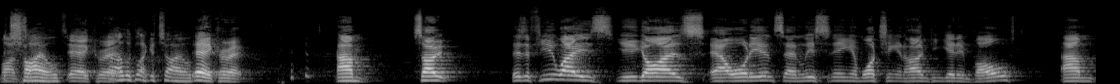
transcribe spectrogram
mine's Child. saying. Yeah, correct. I look like a child. Yeah, correct. Um, so there's a few ways you guys, our audience, and listening and watching at home can get involved. Um,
